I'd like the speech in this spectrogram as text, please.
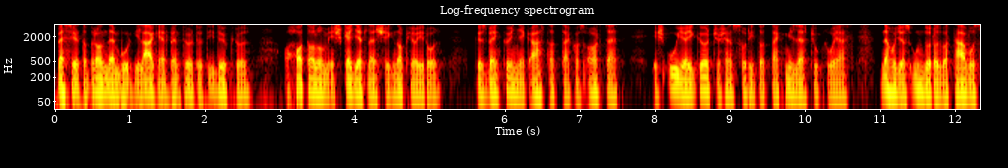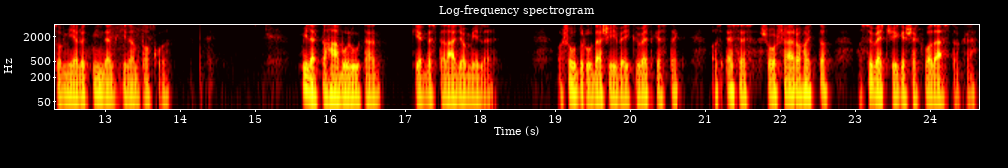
beszélt a Brandenburgi lágerben töltött időkről, a hatalom és kegyetlenség napjairól, közben könnyek áztatták az arcát, és újjai görcsösen szorították Miller csuklóját, nehogy az undorodva távozzon, mielőtt mindent ki nem pakol. Mi lett a háború után? kérdezte lágyan Miller. A sodródás évei következtek, az SS sorsára hagyta, a szövetségesek vadáztak rá.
